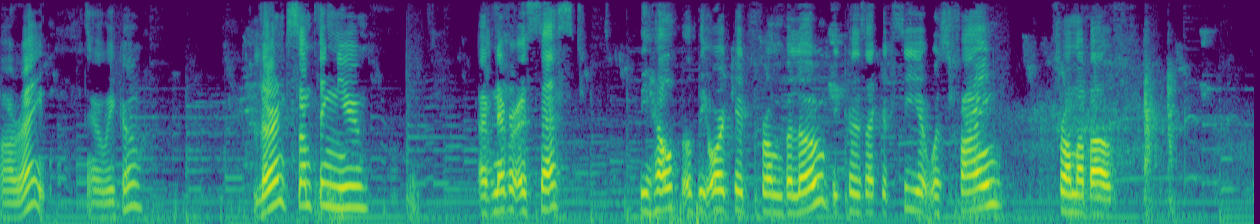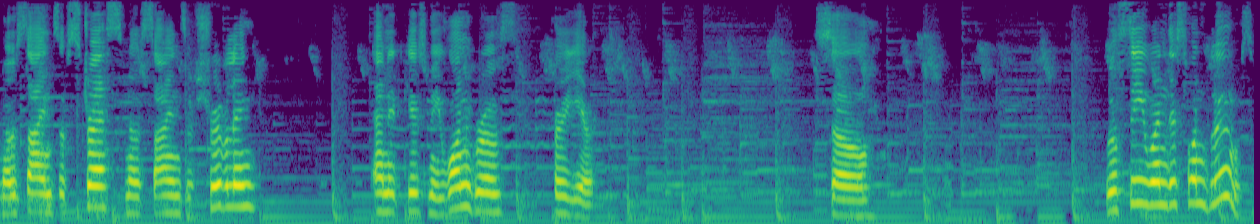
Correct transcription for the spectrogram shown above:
All right, there we go learned something new. I've never assessed the health of the orchid from below because I could see it was fine from above. No signs of stress, no signs of shriveling, and it gives me one growth per year. So we'll see when this one blooms.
